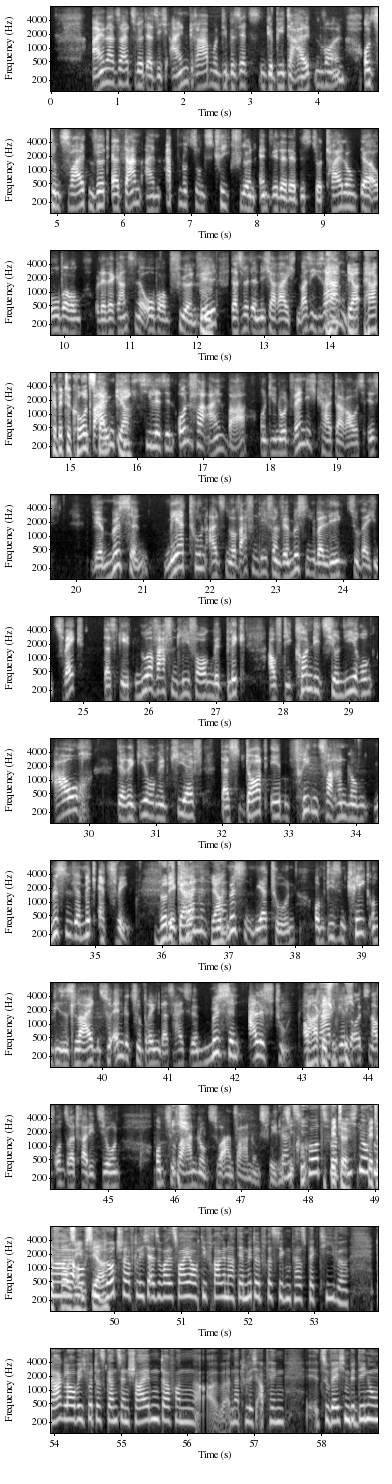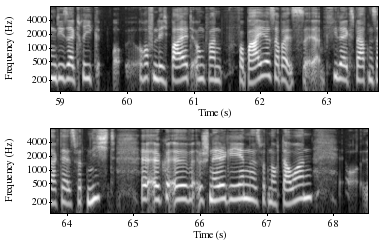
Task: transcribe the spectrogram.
Einerseits wird er sich eingraben und die besetzten Gebiete halten wollen und zum Zweiten wird er dann einen Abnutzungskrieg führen, entweder der bis zur Teilung der Eroberung oder der ganzen Eroberung führen will. Hm. Das wird er nicht erreichen. Was ich sagen will, ja, Herke, bitte kurz. Die beiden dann, Kriegsziele ja. sind unvereinbar und die Notwendigkeit daraus ist, Wir müssen mehr tun als nur Waffen liefern. Wir müssen überlegen, zu welchem Zweck. Das geht nur Waffenlieferung mit Blick auf die Konditionierung auch der Regierung in Kiew, dass dort eben Friedensverhandlungen müssen wir miterzwingen. Würde ich wir gerne, können, ja. wir müssen mehr tun, um diesen Krieg, um dieses Leiden zu Ende zu bringen. Das heißt, wir müssen alles tun, auch Haag, gerade ich- wir ich- Deutschen auf unserer Tradition, um zu Verhandlungs, zu einem Verhandlungsfrieden Ganz zu kommen. kurz Bitte, würde ich noch bitte, mal Frau auf Siems, die ja. wirtschaftlich, also weil es war ja auch die Frage nach der mittelfristigen Perspektive. Da glaube ich, wird es ganz entscheidend davon äh, natürlich abhängen, äh, zu welchen Bedingungen dieser Krieg äh, hoffentlich bald irgendwann vorbei ist. Aber es, viele Experten sagen, es wird nicht äh, äh, schnell gehen, es wird noch dauern.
